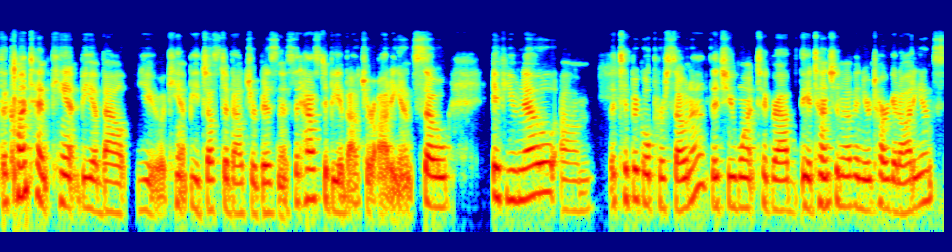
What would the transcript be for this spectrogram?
the content can't be about you, it can't be just about your business, it has to be about your audience. So, if you know um, the typical persona that you want to grab the attention of in your target audience,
